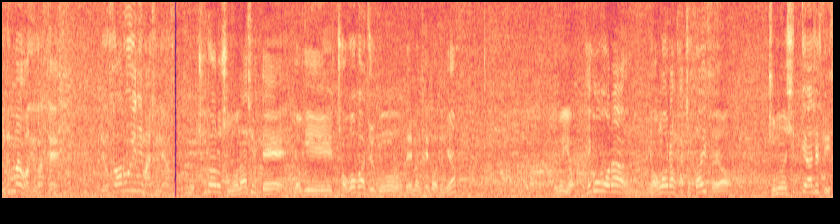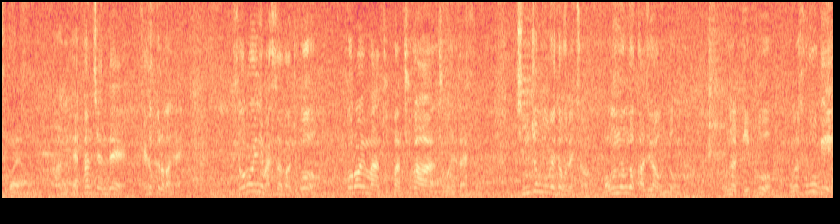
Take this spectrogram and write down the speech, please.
이름만 와규 같아. 그리고 서로인이 맛있네요. 뭐 추가로 주문하실 때 여기 적어가지고 내면 되거든요. 이거 여- 태국어랑 영어랑 같이 써 있어요. 주문은 쉽게 하실 수 있을 거예요. 아, 네 판째인데 계속 들어가네. 서로인이 맛있어가지고 서로인만 두 판 추가 주문 일단 했습니다. 짐 종국에서 그랬죠. 먹는 것까지가 운동이다. 오늘 비프, 오늘 소고기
